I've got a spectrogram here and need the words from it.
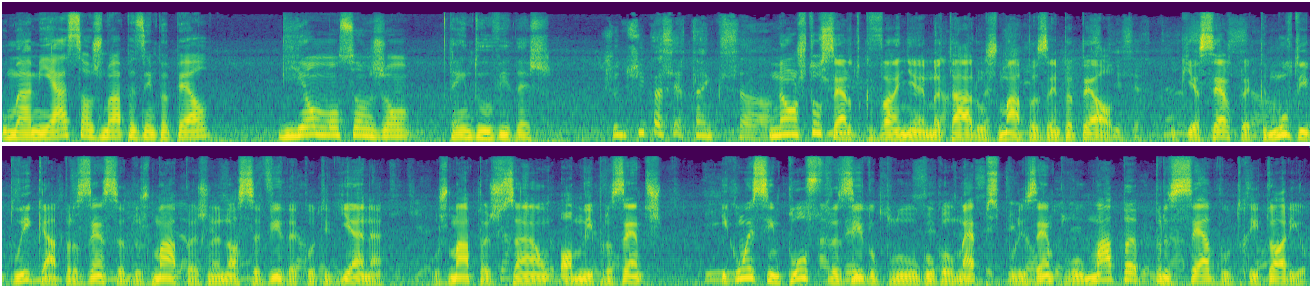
Uma ameaça aos mapas em papel? Guillaume Monsanjon tem dúvidas. Não estou certo que venha matar os mapas em papel. O que é certo é que multiplica a presença dos mapas na nossa vida cotidiana. Os mapas são omnipresentes. E com esse impulso trazido pelo Google Maps, por exemplo, o mapa precede o território.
